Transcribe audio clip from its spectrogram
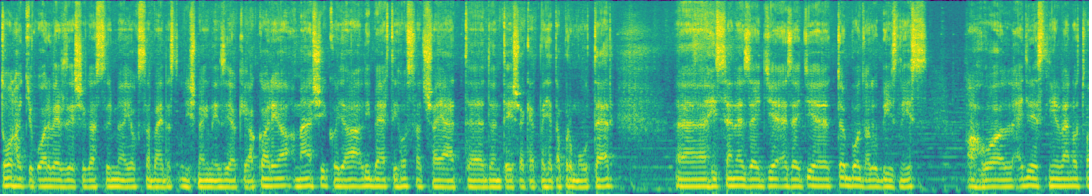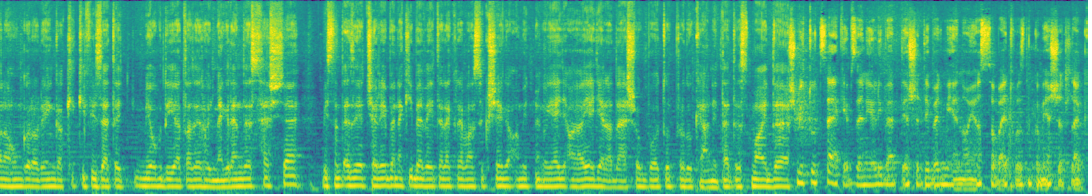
tolhatjuk orvérzésig azt, hogy mi a jogszabály, de azt úgyis megnézi, aki akarja. A másik, hogy a Liberty hozhat saját eh, döntéseket, vagy hát a promóter, eh, hiszen ez egy, ez egy eh, több oldalú biznisz, ahol egyrészt nyilván ott van a Hungaroring, aki kifizet egy jogdíjat azért, hogy megrendezhesse, viszont ezért cserébe neki bevételekre van szüksége, amit meg a, jegy, a jegyeladásokból tud produkálni. Tehát ezt majd... És mit tudsz elképzelni a Liberty esetében, hogy milyen olyan szabályt hoznak, ami esetleg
